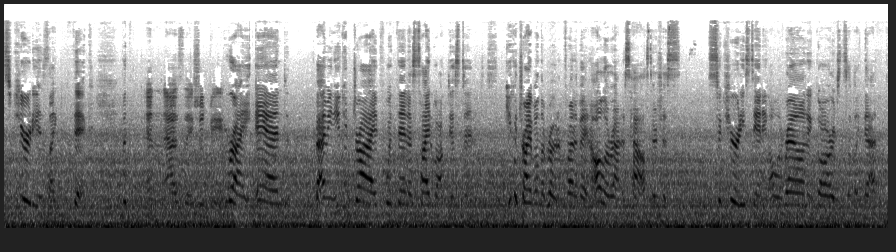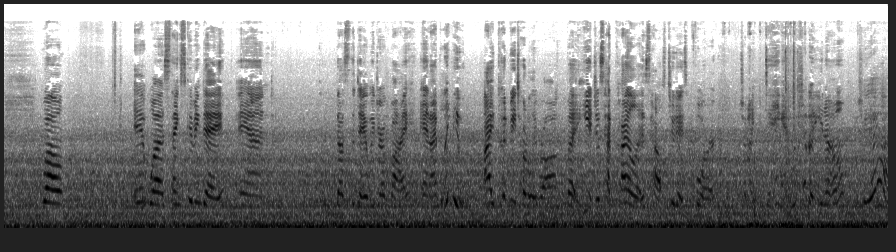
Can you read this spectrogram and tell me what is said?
security is like thick. But and as they should be. Right. And But I mean, you could drive within a sidewalk distance. You could drive on the road in front of it and all around his house. There's just security standing all around and guards and stuff like that. Well, it was Thanksgiving Day, and that's the day we drove by. And I believe he, I could be totally wrong, but he had just had Kyle at his house two days before. Which I'm like, dang it, we should have, you know, we should have Yeah.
